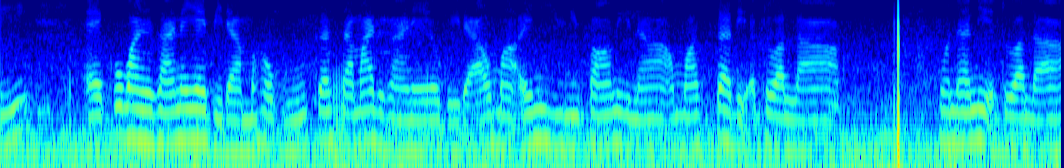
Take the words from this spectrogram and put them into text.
သည်အဲကိုပိုင်ဒီဇိုင်းနဲ့ရိုက်ပေးတာမဟုတ်ဘူး customer design နဲ့လုပ်ပေးတာဥပမာအင်ဂျီ uniform တွေလားဥပမာ stud တွေအတွက်လားဝန်ထမ်းတွေအတွက်လား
